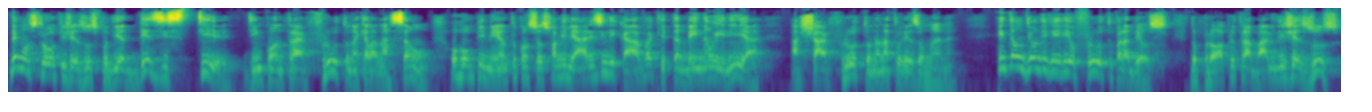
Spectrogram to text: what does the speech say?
demonstrou que Jesus podia desistir de encontrar fruto naquela nação, o rompimento com seus familiares indicava que também não iria achar fruto na natureza humana. Então, de onde viria o fruto para Deus? Do próprio trabalho de Jesus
